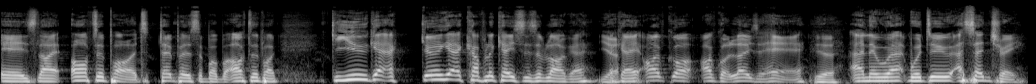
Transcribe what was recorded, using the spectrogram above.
is like after the pod. Don't put this on pod, but after the pod, you get a, go and get a couple of cases of lager. Yeah. Okay. I've got I've got loads of here. Yeah. And then we'll, we'll do a century.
